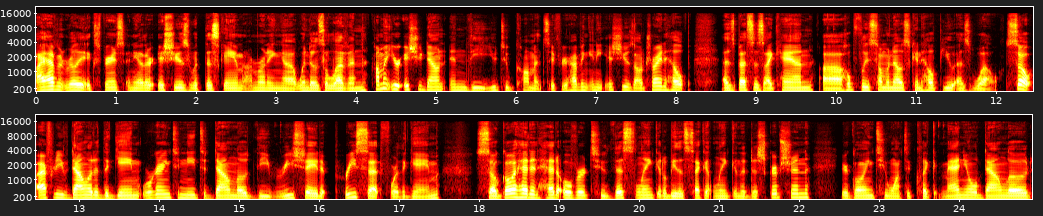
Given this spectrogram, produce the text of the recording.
I haven't really experienced any other issues with this game. I'm running uh, Windows 11. Comment your issue down in the YouTube comments. If you're having any issues, I'll try and help as best as I can. Uh, hopefully someone else can help you as well. So after you've downloaded the game, we're going to need to download the Reshade preset for the game. So go ahead and head over to this link. It'll be the second link in the description. You're going to want to click manual download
